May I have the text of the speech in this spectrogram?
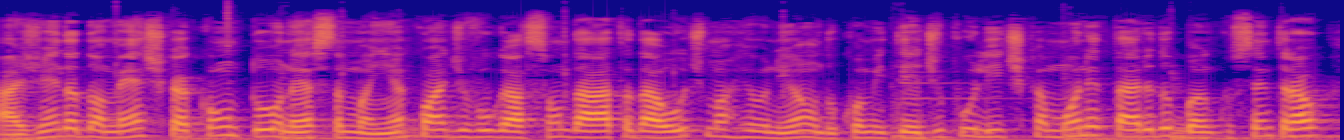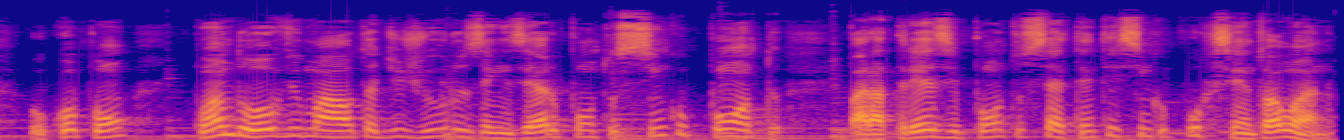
a agenda doméstica contou nesta manhã com a divulgação da ata da última reunião do Comitê de Política Monetária do Banco Central, o Copom, quando houve uma alta de juros em 0,5 ponto para 13,75% ao ano.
